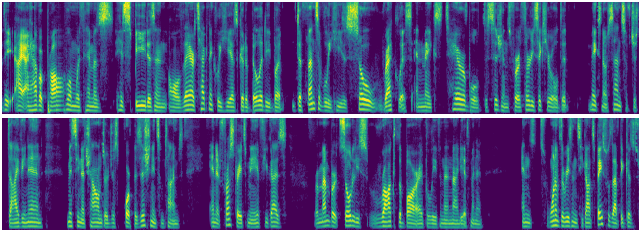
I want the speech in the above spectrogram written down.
the I, I have a problem with him as his speed isn't all there. Technically, he has good ability, but defensively, he's so reckless and makes terrible decisions. For a 36 year old, it makes no sense of just diving in, missing a challenge, or just poor positioning sometimes. And it frustrates me. If you guys remember, Solis rocked the bar, I believe, in the 90th minute. And one of the reasons he got space was that because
